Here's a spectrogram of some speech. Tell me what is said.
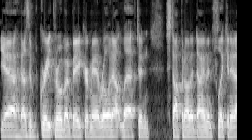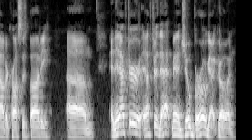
yeah, that was a great throw by Baker, man, rolling out left and stopping on a dime and flicking it out across his body. Um, and then after after that, man, Joe Burrow got going.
